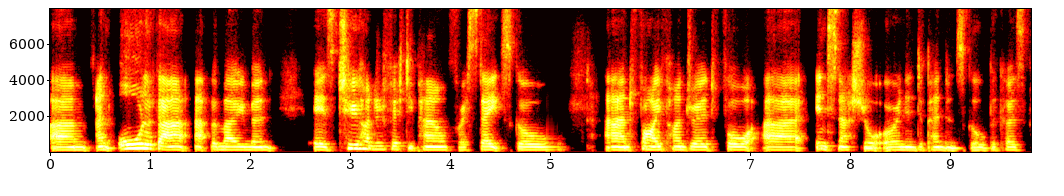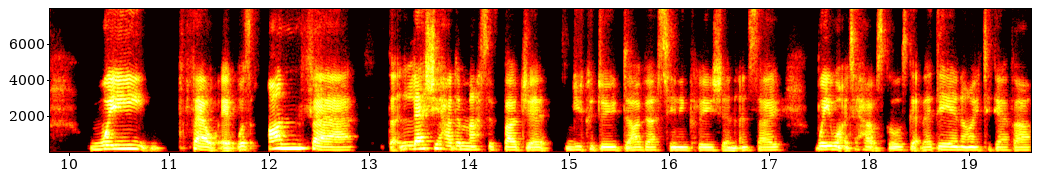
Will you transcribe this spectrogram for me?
Um, and all of that at the moment is 250 pound for a state school and 500 for uh, international or an independent school because we felt it was unfair that unless you had a massive budget, you could do diversity and inclusion. And so we wanted to help schools get their DNI together.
